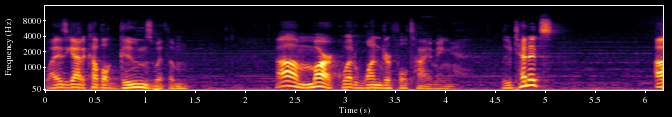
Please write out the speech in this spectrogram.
Why does he got a couple goons with him? Ah, Mark, what wonderful timing. Lieutenants, uh,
